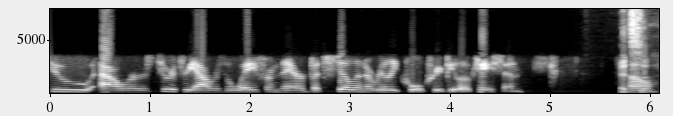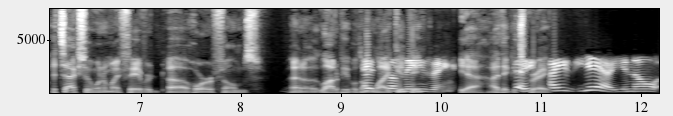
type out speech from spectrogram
two hours, two or three hours away from there, but still in a really cool, creepy location. It's so. it's actually one of my favorite uh, horror films, and a lot of people don't it's like amazing. it. Amazing. Yeah, I think it's great. I, yeah, you know,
